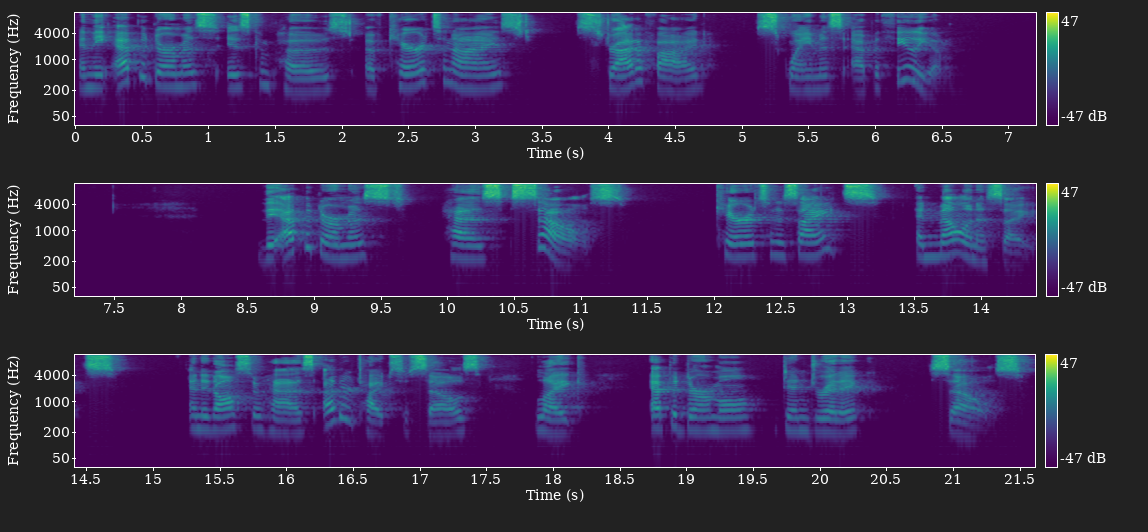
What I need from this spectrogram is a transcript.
and the epidermis is composed of keratinized, stratified, squamous epithelium. The epidermis has cells, keratinocytes and melanocytes, and it also has other types of cells like epidermal dendritic cells.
